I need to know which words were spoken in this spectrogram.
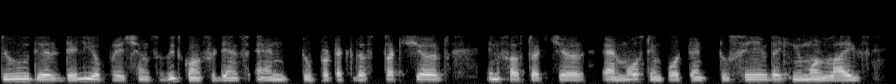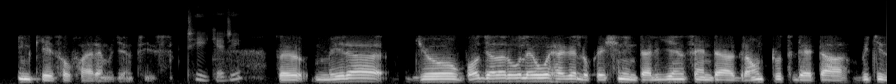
do their daily operations with confidence and to protect the structure, infrastructure, and most important, to save the human lives in case of fire emergencies. ठीक है जी। तो मेरा जो बहुत ज्यादा रोल है वो हैगा location intelligence and ground truth data which is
